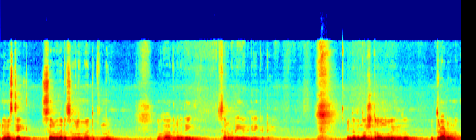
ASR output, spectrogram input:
നമസ്തേ. സർവതടസ്സങ്ങളും മാറ്റിത്തുന്ന മഹാഗണപതി സർവരെയും അനുഗ്രഹിക്കട്ടെ. ഇന്നത്തെ നക്ഷത്രം എന്ന് പറയുന്നത് ഉത്രാടമാണ്.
